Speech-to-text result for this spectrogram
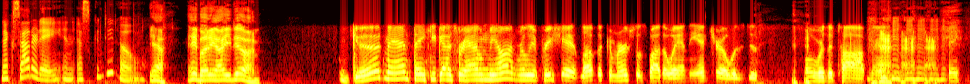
next Saturday in Escondido. Yeah. Hey, buddy, how you doing? Good, man. Thank you guys for having me on. Really appreciate it. Love the commercials, by the way, and the intro was just over the top, man. Thank you.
